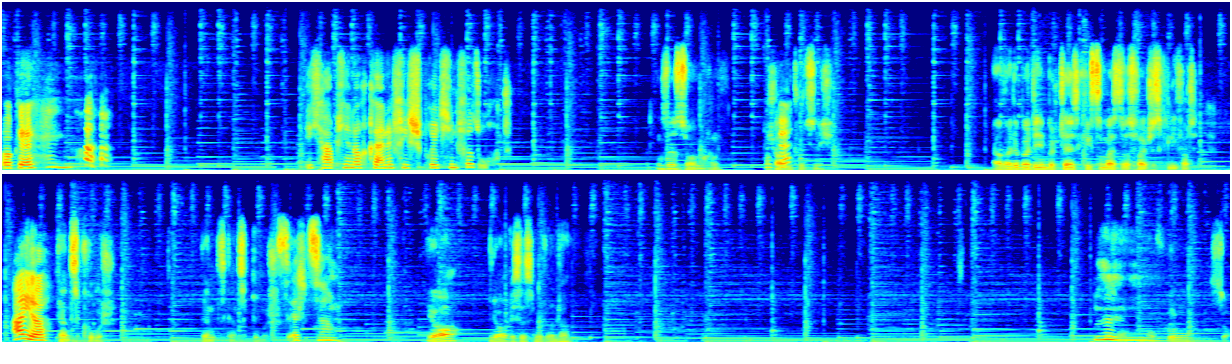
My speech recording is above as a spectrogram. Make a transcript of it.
Okay. Ich habe hier noch keine Fischbrötchen versucht. Das sollst du mal machen. Okay. Schaden tut's nicht. Aber wenn du bei denen bestellst, kriegst du meistens was Falsches geliefert. Ah ja, Ganz komisch. Ganz, ganz komisch. seltsam. Ja, ja, ist es mitunter. Hm. So,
